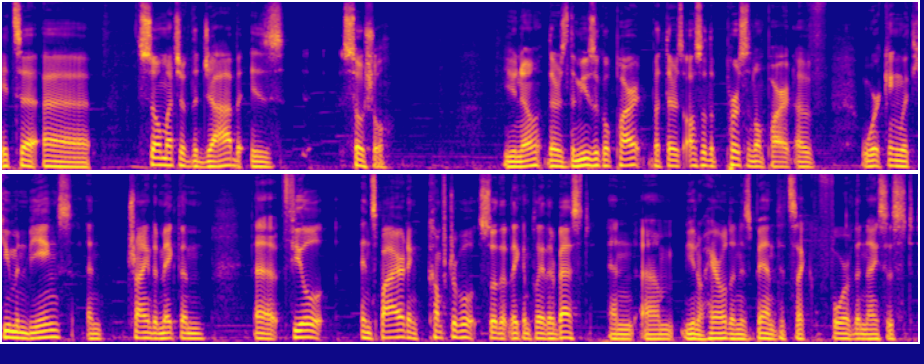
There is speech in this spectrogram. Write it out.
it's a uh, so much of the job is social. You know, there's the musical part, but there's also the personal part of working with human beings and trying to make them uh, feel inspired and comfortable so that they can play their best. And um, you know, Harold and his band, that's like four of the nicest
